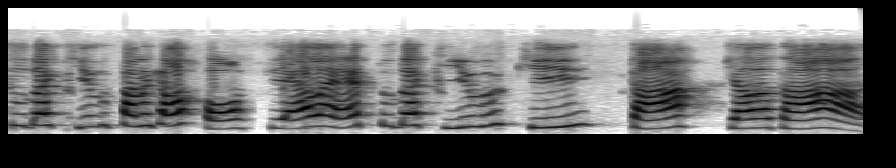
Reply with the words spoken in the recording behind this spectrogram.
tudo aquilo que está naquela foto. Se ela é tudo aquilo que tá que ela tá,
